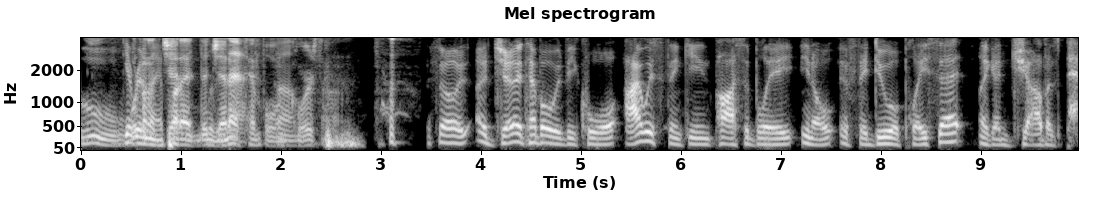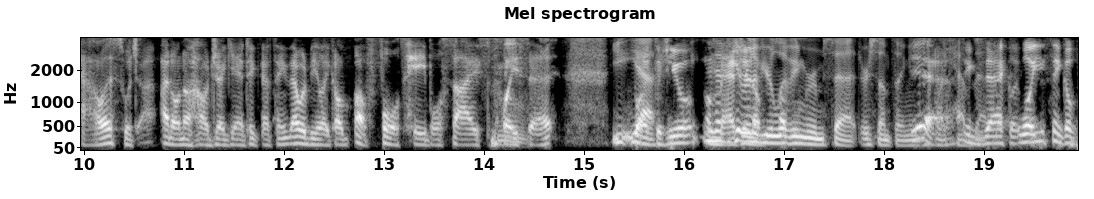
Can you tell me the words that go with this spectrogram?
Ooh, Get rid of my Jedi, the Jedi. Temple in Um, Coruscant? so a Jedi Temple would be cool. I was thinking possibly, you know, if they do a playset like a Jabba's Palace, which I- I don't know how gigantic that thing. That would be like a, a full table size mean, playset. y- But yeah. could you You'd have to get rid imagine of a- your living room set or something. And Yeah, just, like, have that. exactly. Well, you think of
